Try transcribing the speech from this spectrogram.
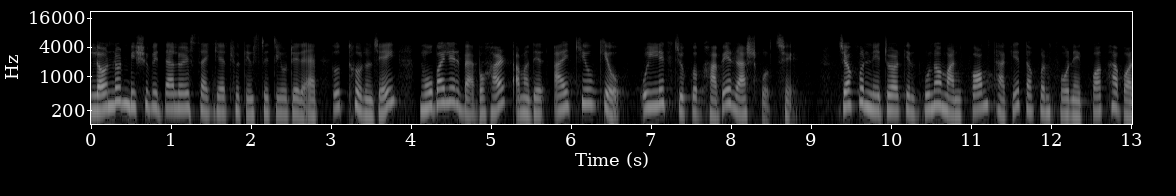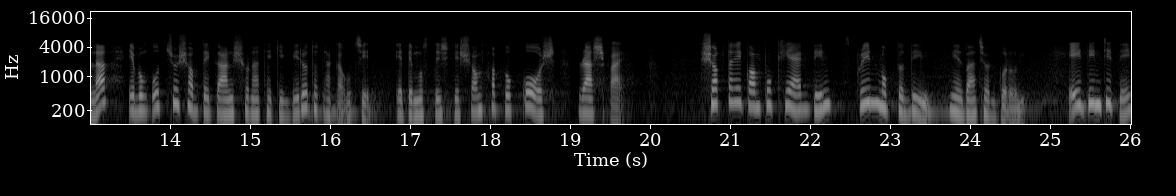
লন্ডন বিশ্ববিদ্যালয়ের সাইকিয়াট্রিক ইনস্টিটিউটের এক তথ্য অনুযায়ী, মোবাইলের ব্যবহার আমাদের আইকিউকেও উল্লেখযোগ্যভাবে হ্রাস করছে। যখন নেটওয়ার্কের গুণমান কম থাকে, তখন ফোনে কথা বলা এবং উচ্চ শব্দে গান শোনা থেকে বিরত থাকা উচিত। এতে মস্তিষ্কের সম্ভাব্য কোষ হ্রাস পায়। সপ্তাহে কমপক্ষে একদিন স্ক্রিন মুক্ত দিন নির্বাচন করুন। এই দিনটিতে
